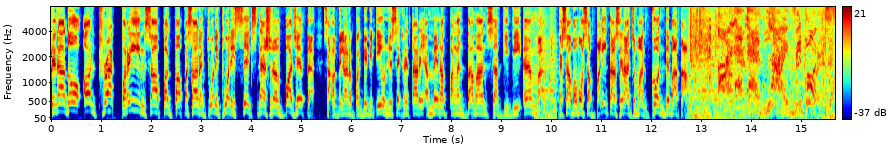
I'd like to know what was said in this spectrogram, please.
Senado on track pa rin sa pagpapasa ng 2026 national budget sa kabila ng pagbibitiw ni Secretary Amena Pangandaman sa DBM. Kasama mo sa balita si Radyoman Condebata. RMN Live Reports.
